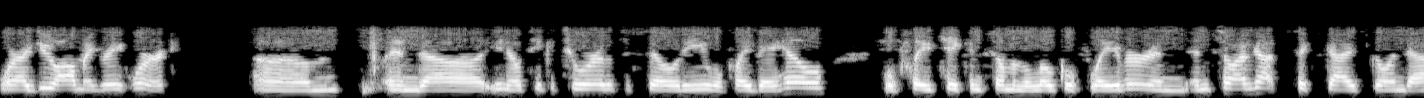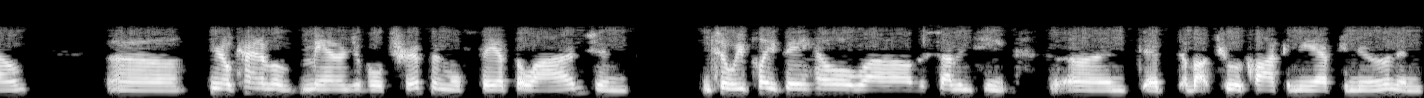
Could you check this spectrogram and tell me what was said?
where I do all my great work. Um, and, uh, you know, take a tour of the facility. We'll play Bay Hill we'll play taking some of the local flavor. And, and so I've got six guys going down, uh, you know, kind of a manageable trip and we'll stay at the lodge. And, and so we play Bay Hill, uh, the 17th, uh, at about two o'clock in the afternoon. And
